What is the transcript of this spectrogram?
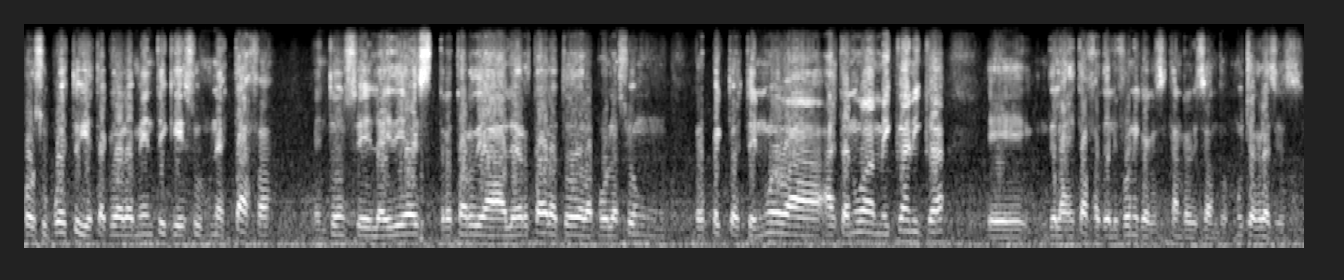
por supuesto, y está claramente que eso es una estafa, entonces la idea es tratar de alertar a toda la población respecto a, este nueva, a esta nueva mecánica eh, de las estafas telefónicas que se están realizando. Muchas gracias.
